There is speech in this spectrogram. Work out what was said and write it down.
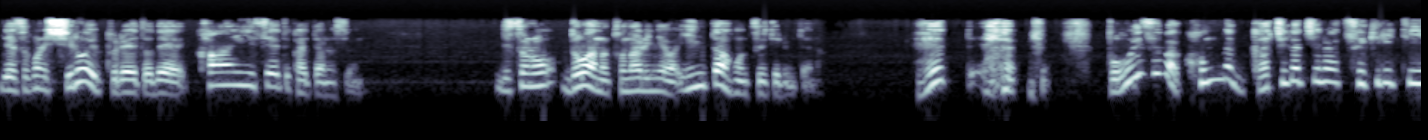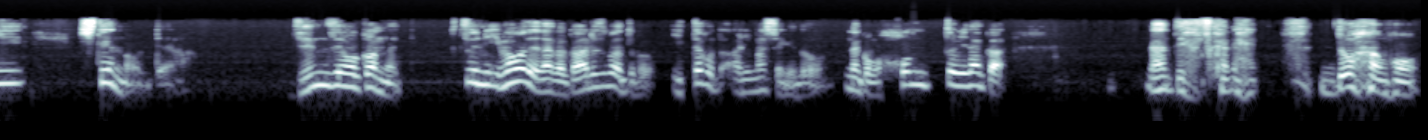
で、そこに白いプレートで会員制って書いてあるんですよ。で、そのドアの隣にはインターホンついてるみたいな。え？って、ボーイズバーこんなガチガチなセキュリティしてんの？みたいな。全然わかんない。普通に今までなんかガールズバーとか行ったことありましたけど、なんかもう本当になんか、なんていうんですかね、ドアも、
